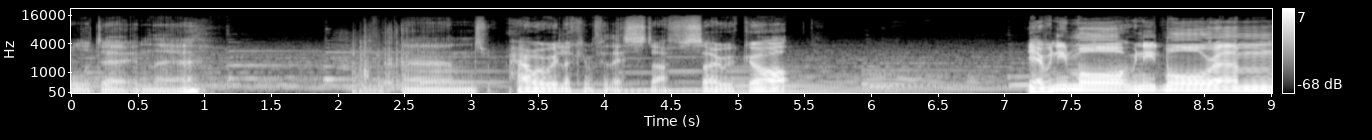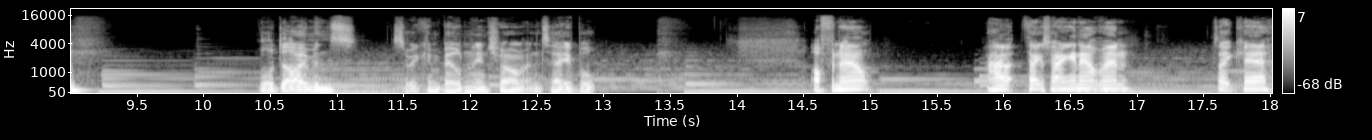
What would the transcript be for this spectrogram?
All the dirt in there. And how are we looking for this stuff? So we've got. Yeah, we need more. We need more. Um, more diamonds so we can build an enchantment table. Off and out. Uh, thanks for hanging out, man. Take care.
